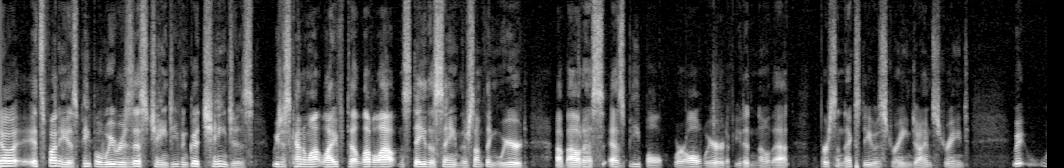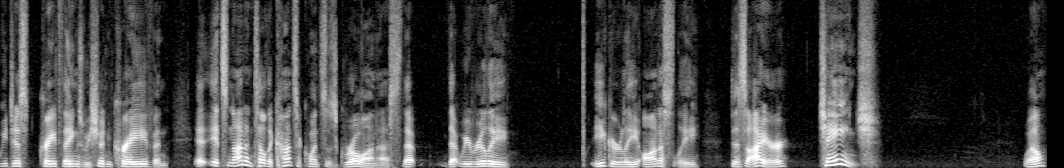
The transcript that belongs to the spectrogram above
know, it's funny, as people, we resist change, even good changes we just kind of want life to level out and stay the same. There's something weird about us as people. We're all weird if you didn't know that. The person next to you is strange. I'm strange. We, we just crave things we shouldn't crave. And it's not until the consequences grow on us that, that we really eagerly, honestly desire change. Well,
